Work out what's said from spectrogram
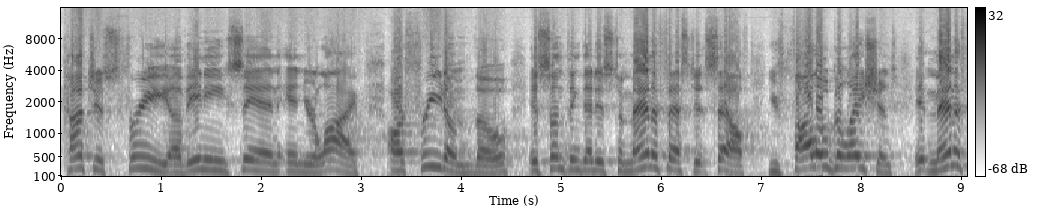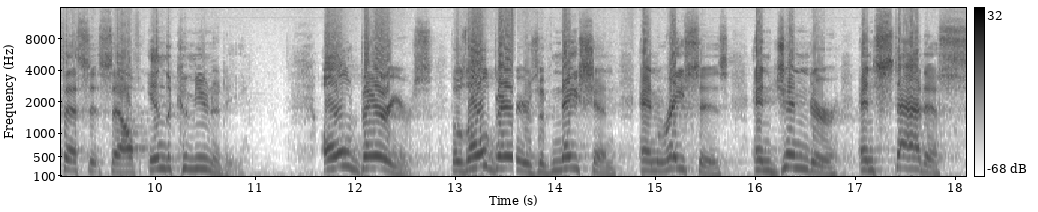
conscious free of any sin in your life. Our freedom, though, is something that is to manifest itself. You follow Galatians, it manifests itself in the community. Old barriers, those old barriers of nation and races and gender and status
